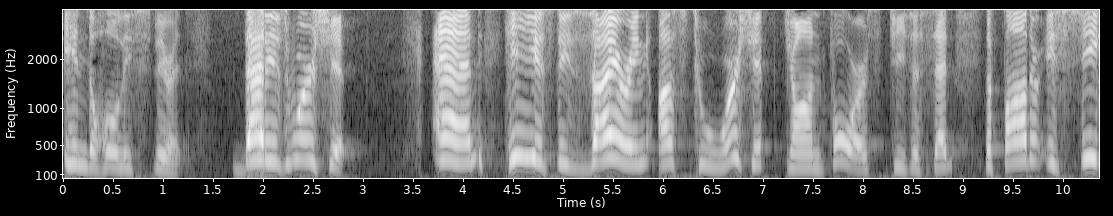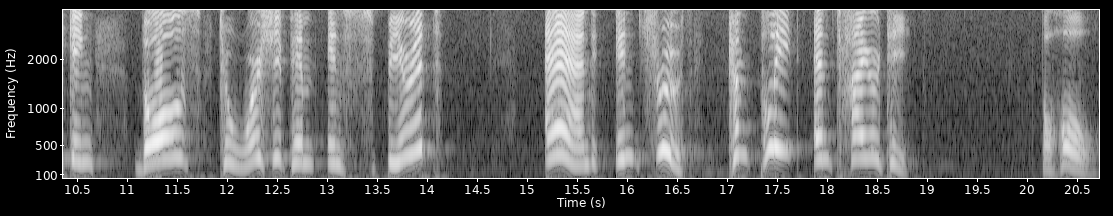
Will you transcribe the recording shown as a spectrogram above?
in the Holy Spirit. That is worship. And He is desiring us to worship. John 4, Jesus said, the Father is seeking those to worship Him in spirit and in truth, complete entirety, the whole.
